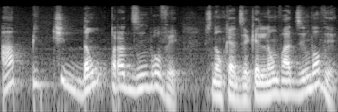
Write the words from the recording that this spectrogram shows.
aptidão para desenvolver. Isso não quer dizer que ele não vai desenvolver.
